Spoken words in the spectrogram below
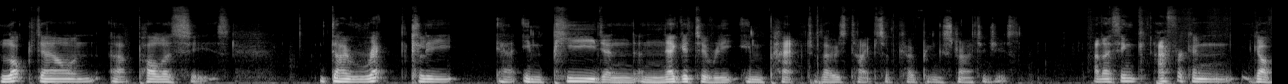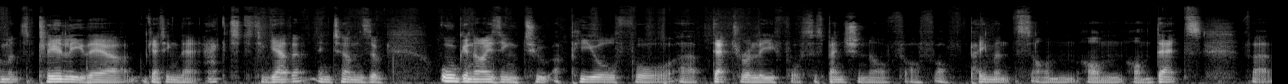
lockdown uh, policies directly uh, impede and, and negatively impact those types of coping strategies. And I think African governments clearly they are getting their act together in terms of organising to appeal for uh, debt relief, or suspension of, of, of, payments on, on, on debts, for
